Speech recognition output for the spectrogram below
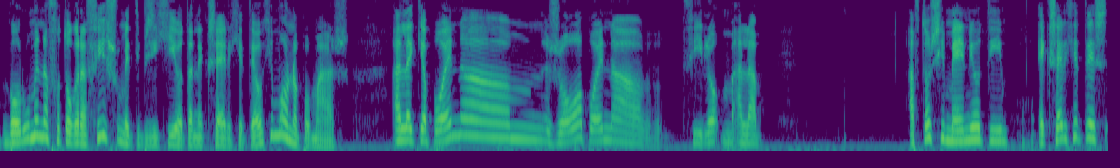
μπορούμε να φωτογραφίσουμε την ψυχή όταν εξέρχεται, όχι μόνο από εμάς, αλλά και από ένα μ, ζώο, από ένα φύλλο, μ, αλλά αυτό σημαίνει ότι εξέρχεται σ-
